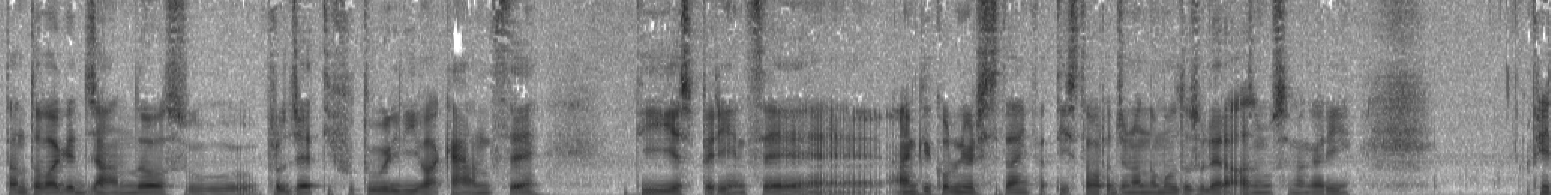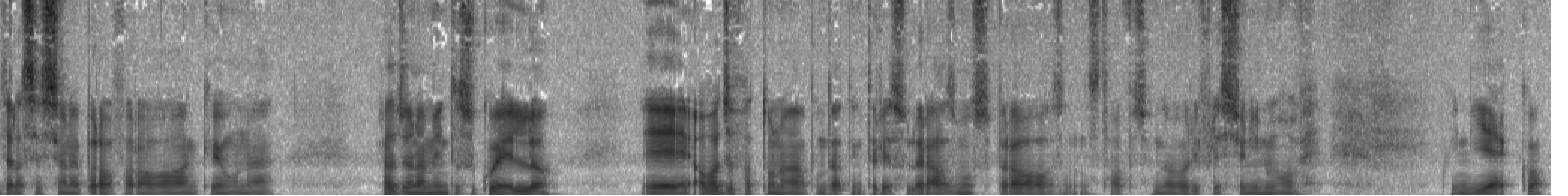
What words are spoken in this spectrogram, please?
tanto vagheggiando su progetti futuri di vacanze, di esperienze anche con l'università, infatti sto ragionando molto sull'Erasmus, magari finita la sessione però farò anche un ragionamento su quello e ho già fatto una puntata in teoria sull'Erasmus, però sto facendo riflessioni nuove. Quindi ecco,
